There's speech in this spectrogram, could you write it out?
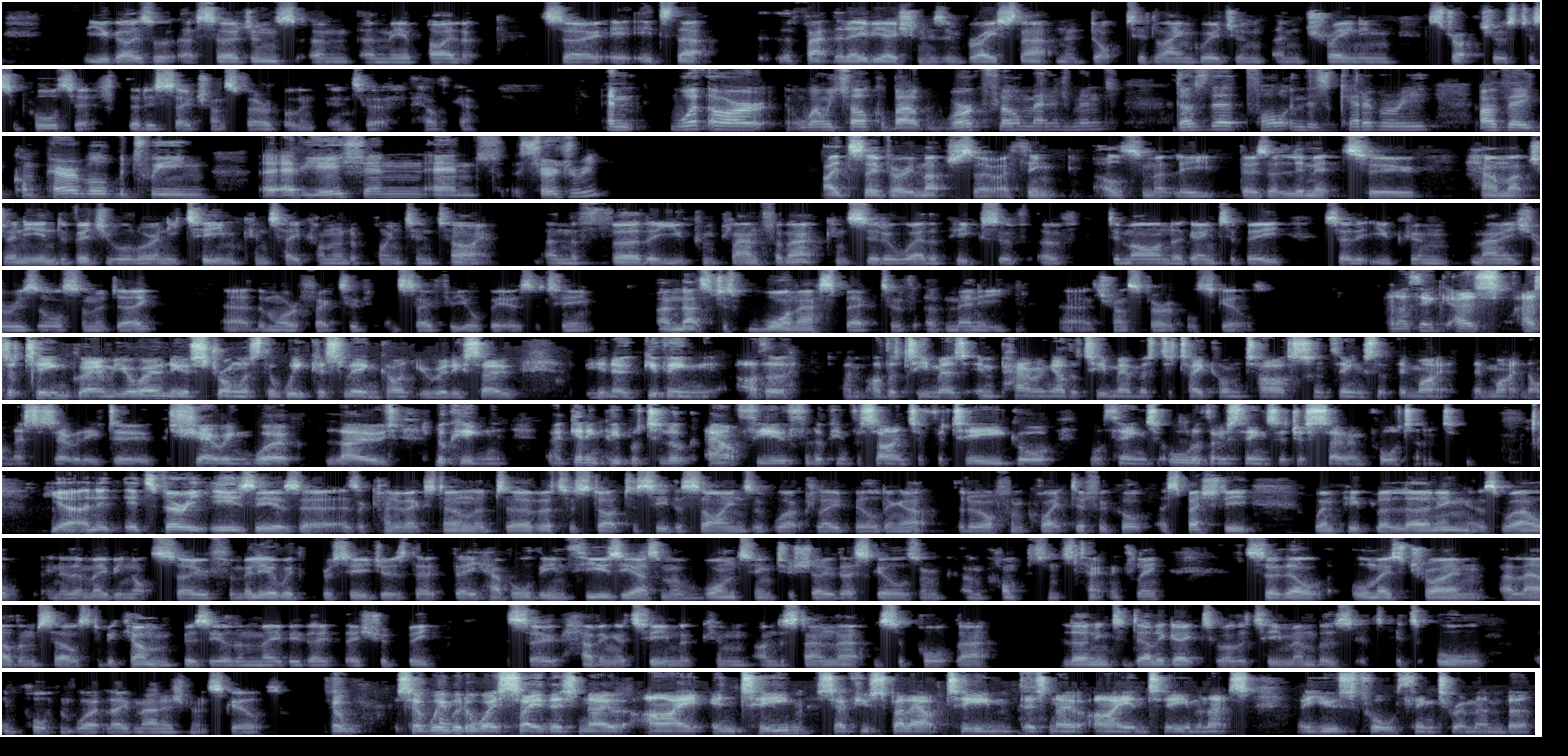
you guys surgeons and, and me a pilot. So it, it's that the fact that aviation has embraced that and adopted language and, and training structures to support it that is so transferable in, into healthcare. And what are when we talk about workflow management does that fall in this category? Are they comparable between uh, aviation and surgery? I'd say very much so. I think ultimately there's a limit to how much any individual or any team can take on at a point in time. And the further you can plan for that, consider where the peaks of, of demand are going to be so that you can manage your resource on a day, uh, the more effective and safer you'll be as a team. And that's just one aspect of, of many uh, transferable skills. And I think as as a team, Graham, you're only as strong as the weakest link, aren't you? Really. So, you know, giving other um, other team members, empowering other team members to take on tasks and things that they might they might not necessarily do, sharing workload, looking, uh, getting people to look out for you for looking for signs of fatigue or or things. All of those things are just so important. Yeah, and it, it's very easy as a, as a kind of external observer to start to see the signs of workload building up that are often quite difficult, especially when people are learning as well. You know, they're maybe not so familiar with procedures that they have all the enthusiasm of wanting to show their skills and, and competence technically. So they'll almost try and allow themselves to become busier than maybe they, they should be. So having a team that can understand that and support that learning to delegate to other team members. It's, it's all important workload management skills. So, so we would always say there's no I in team. So if you spell out team, there's no I in team, and that's a useful thing to remember.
